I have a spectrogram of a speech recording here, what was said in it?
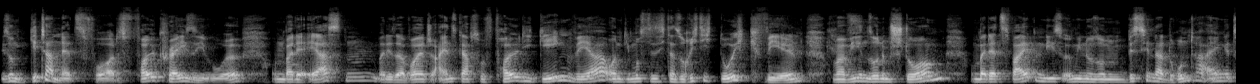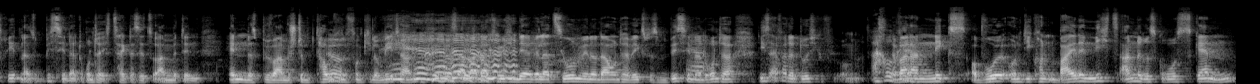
wie so ein Gitternetz vor. Das ist voll crazy wohl. Und bei der ersten, bei dieser Voyager 1 gab es wohl voll die Gegenwehr und die musste sich da so richtig durchquälen und war wie in so einem Sturm. Und bei der zweiten, die ist irgendwie nur so ein bisschen da drunter eingetreten, also ein bisschen da drunter. Ich zeige das jetzt so an mit den Händen, das waren bestimmt tausende von Kilometern. Das ist aber natürlich in der Relation, wenn du da unterwegs bist, ein bisschen da drunter. Die ist einfach da durchgeflogen. Ach, okay. Da war dann nix, obwohl, und die konnten beide nichts anderes groß scannen,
